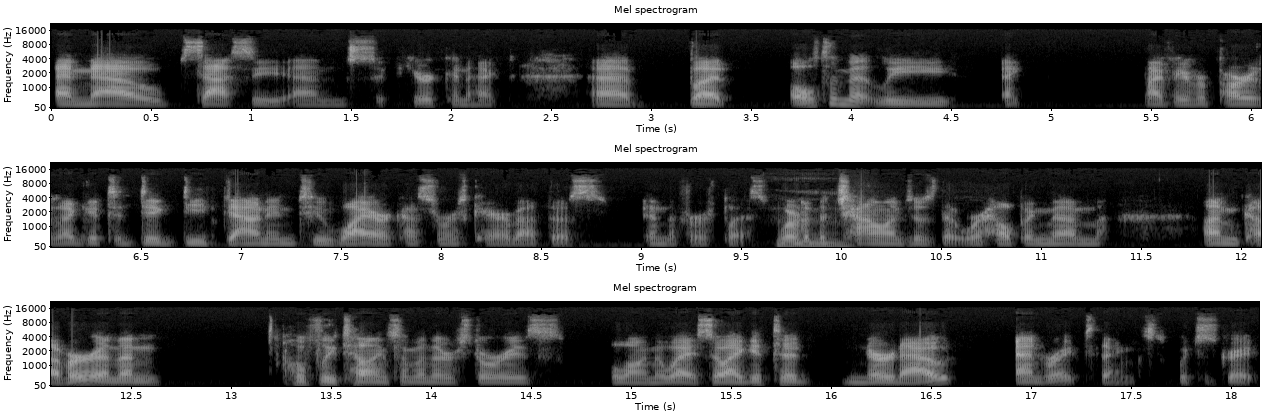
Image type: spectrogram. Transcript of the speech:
and now SASE and Secure Connect, uh, but ultimately, my favorite part is I get to dig deep down into why our customers care about this in the first place. What mm. are the mm. challenges that we're helping them uncover, and then hopefully telling some of their stories along the way. So I get to nerd out and write things, which is great.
